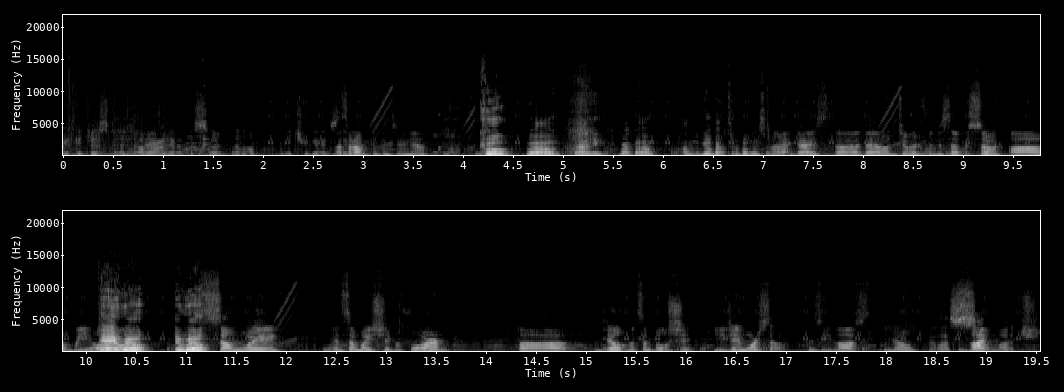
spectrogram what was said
We could just end off Yeah. the episode, then I'll meet you guys That's there. what I'm thinking too, yeah. Cool. Well, Danny, wrap it up. I'm gonna go back to the Pokemon Center. Alright, guys, uh, that'll do it for this episode. Uh, we all. Yeah, it will. It will. Some way, in some way, shape, or form, uh, dealt with some bullshit. EJ more so, because he lost, you know, I lost His so life. much.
